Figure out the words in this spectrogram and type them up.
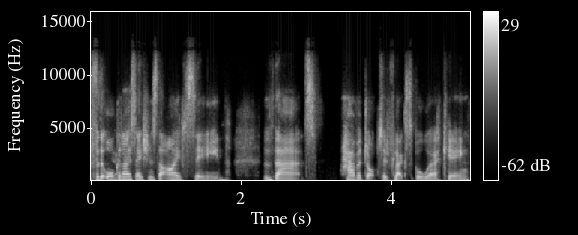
for the organizations yeah. that I've seen that have adopted flexible working,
